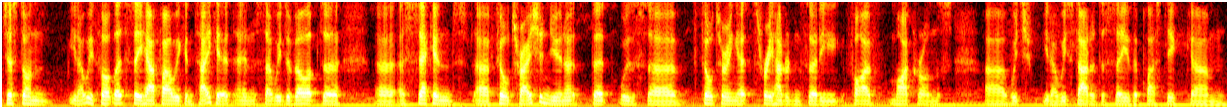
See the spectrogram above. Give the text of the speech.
just on you know we thought let's see how far we can take it, and so we developed a a second uh, filtration unit that was uh, filtering at 335 microns uh, which you know we started to see the plastic, um,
